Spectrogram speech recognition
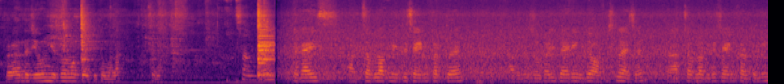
थोड्या वेळानंतर जेवण घेतो मग भेटू तुम्हाला. चला. तर काहीच आजचा ब्लॉग मी इथे सेंड करतो आहे आता झोपायची तयारी उद्या ऑफिसला जायचं आहे. तर आजचा ब्लॉग इथे सेंड करतो मी.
